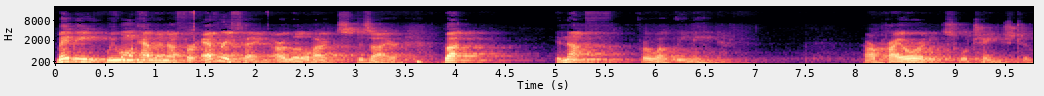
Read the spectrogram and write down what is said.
Maybe we won't have enough for everything our little hearts desire, but enough for what we need. Our priorities will change too.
